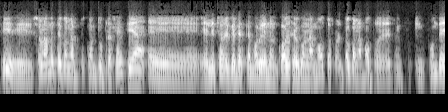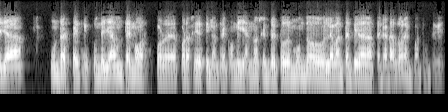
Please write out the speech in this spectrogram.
Sí, solamente con, la, con tu presencia, eh, el hecho de que te estés moviendo en coche o con la moto, sobre todo con la moto, eso infunde ya un respeto, infunde ya un temor, por, por así decirlo, entre comillas, ¿no? Siempre todo el mundo levanta el pie del acelerador en cuanto te ve.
